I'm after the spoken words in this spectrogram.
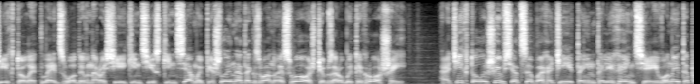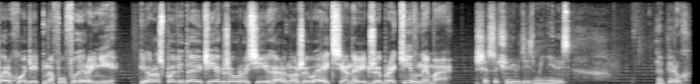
Ті, хто ледь-ледь зводив на Росії кінці з кінцями, пішли на так звану СВО, щоб заробити грошей. А ті, хто лишився, це багатії та інтелігенція, і вони тепер ходять на фуфирині і розповідають, як же в Росії гарно живеться, навіть жебраків нема. Сейчас очень люди изменились. Во-первых,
